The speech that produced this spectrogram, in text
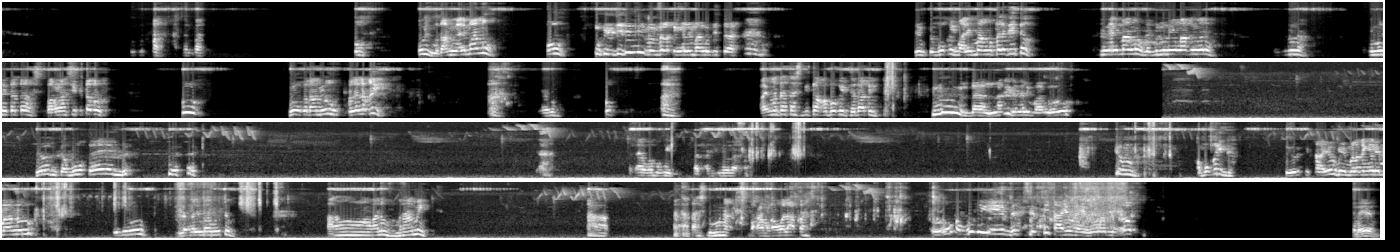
Ah, saan ba? Oh, uy, madaming alimango. Oh, hindi, hindi, may malaking alimango dito. ah. Yung kabukid, malimango pala dito. Yung alimango, nagulo na yung aking ano. Nagulo na. Hindi mo na itataas. Baka nasipit ako. Oh, oh, kadami oh, malalaki. Ah, yan. Oh, ah. Ay, matataas dito ako kabukid sa dati. Hmm, lalaki ng alimango. Yun, kabukid! Ayaw kabukid. Tataas muna. Yung, kabukid! Security tayo, may malaking alimango. Ito, ilang alimango ito? Ang ano, marami. Ah, Matataas ko muna. Baka makawala pa. Kabukid. Safety tayo ngayon. Oh. Ano yun?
